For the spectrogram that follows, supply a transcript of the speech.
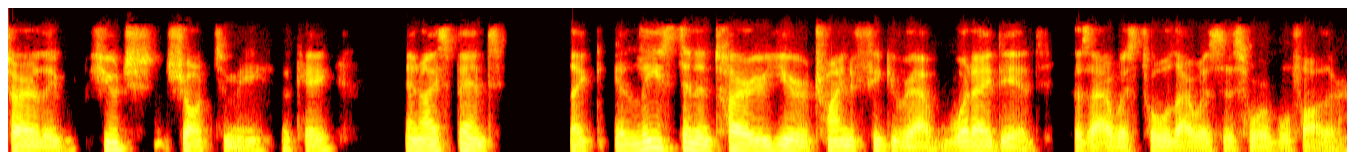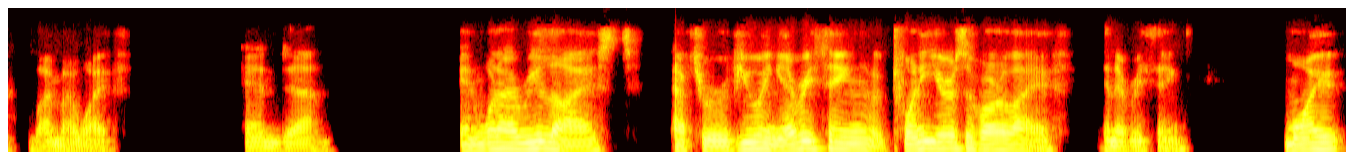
entirely huge shock to me okay? And i spent like at least an entire year trying to figure out what i did because i was told i was this horrible father by my wife. And um, and what i realized after reviewing everything 20 years of our life and everything my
